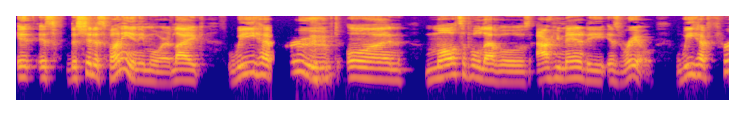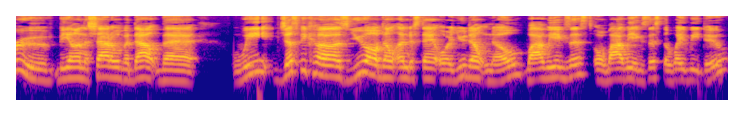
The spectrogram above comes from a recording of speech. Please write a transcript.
it, it's the shit is funny anymore. Like, we have mm-hmm. proved on multiple levels our humanity is real. We have proved beyond the shadow of a doubt that we just because you all don't understand or you don't know why we exist or why we exist the way we do,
